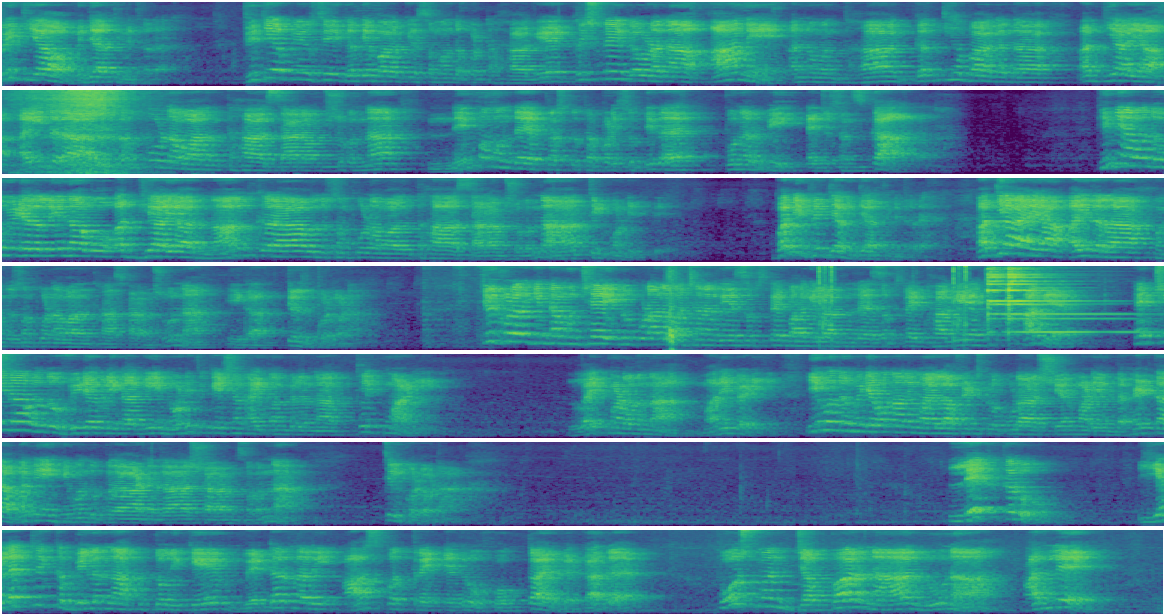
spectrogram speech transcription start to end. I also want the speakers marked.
Speaker 1: ಪ್ರೀತಿಯ ವಿದ್ಯಾರ್ಥಿ ಮಿತ್ರರ ದ್ವಿತೀಯ ಪಿಯುಸಿ ಗದ್ಯ ಭಾಗಕ್ಕೆ ಸಂಬಂಧಪಟ್ಟ ಹಾಗೆ ಕೃಷ್ಣೇಗೌಡನ ಆನೆ ಅನ್ನುವಂತಹ ಗದ್ಯ ಭಾಗದ ಅಧ್ಯಾಯ ಐದರ ಸಂಪೂರ್ಣವಾದಂತಹ ಸಾರಾಂಶವನ್ನ ನಿಮ್ಮ ಮುಂದೆ ಪ್ರಸ್ತುತಪಡಿಸುತ್ತಿದೆ ಪುನರ್ವಿ ಎಜುಸಂಸ್ಕಾರ ಹಿಂದಿನ ಒಂದು ವಿಡಿಯೋದಲ್ಲಿ ನಾವು ಅಧ್ಯಾಯ ನಾಲ್ಕರ ಒಂದು ಸಂಪೂರ್ಣವಾದಂತಹ ಸಾರಾಂಶವನ್ನ ತಿಳ್ಕೊಂಡಿದ್ವಿ. ಬನ್ನಿ ಪ್ರೀತಿಯ ವಿದ್ಯಾರ್ಥಿ ಮಿತ್ರರೇ ಅಧ್ಯಾಯ ಐದರ ಒಂದು ಸಂಪೂರ್ಣವಾದಂತಹ ಸಾರಾಂಶವನ್ನ ಈಗ ತಿಳಿದುಕೊಳ್ಳೋಣ. ತಿಳ್ಕೊಳ್ಳೋದಕ್ಕಿಂತ ಮುಂಚೆ ಇನ್ನೂ ಕೂಡ ನಮ್ಮ ಚಾನಲ್ಗೆ ಸಬ್ಸ್ಕ್ರೈಬ್ ಆಗಿಲ್ಲ ಅಂತಂದ್ರೆ ಸಬ್ಸ್ಕ್ರೈಬ್ ಹಾಗೆ ಹಾಗೆ ಹೆಚ್ಚಿನ ಒಂದು ವಿಡಿಯೋಗಳಿಗಾಗಿ ನೋಟಿಫಿಕೇಶನ್ ಐಕಾನ್ ಗಳನ್ನ ಕ್ಲಿಕ್ ಮಾಡಿ. ಲೈಕ್ ಮಾಡೋದನ್ನ ಮರಿಬೇಡಿ. ಈ ಒಂದು ವಿಡಿಯೋವನ್ನ ನಿಮ್ಮ ಎಲ್ಲ ಫ್ರೆಂಡ್ಸ್ಗಳು ಕೂಡ ಶೇರ್ ಮಾಡಿ ಅಂತ ಹೇಳ್ತಾ ಬನ್ನಿ. ಈ ಒಂದು ಪದಾಟದ ಸಾರಾಂಶವನ್ನ ತಿಳ್ಕೊಳ್ಳೋಣ. ಲೇಖಕರು ಎಲೆಕ್ಟ್ರಿಕ್ ಬಿಲ್ ಅನ್ನ ಕಟ್ಟೋದಿಕ್ಕೆ ವೆಟರ್ನರಿ ಆಸ್ಪತ್ರೆ ಎದುರು ಹೋಗ್ತಾ ಇರ್ಬೇಕಾದ್ರೆ, ಪೋಸ್ಟ್ಮನ್ ಜಬ್ಬಾರ್ನ ಲೂನಾ ಅಲ್ಲೇ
